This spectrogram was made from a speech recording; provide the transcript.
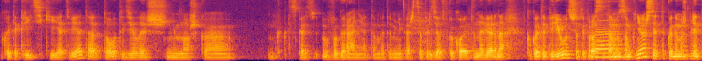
какой-то критики и ответа, то ты делаешь немножко как это сказать, выгорание там это, мне кажется, придет в какой-то, наверное, в какой-то период, что ты просто да. там замкнешься, и ты такой думаешь, блин,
